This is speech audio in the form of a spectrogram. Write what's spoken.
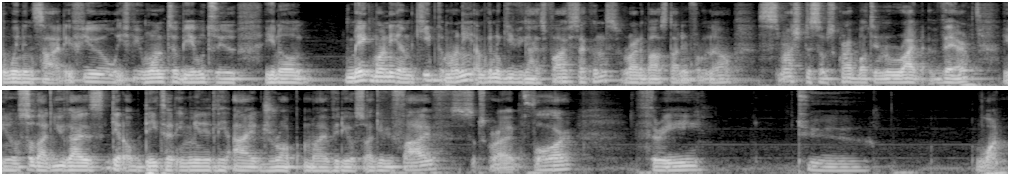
winning side. If you if you want to be able to, you know, make money and keep the money i'm to give you guys five seconds right about starting from now. Smash the subscribe button right there you know so that you guys get updated immediately i drop my video. So i'll give you five subscribe four three two one.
